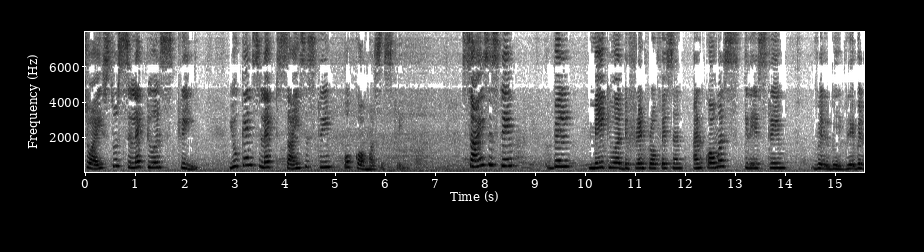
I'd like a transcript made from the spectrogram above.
choice to select your stream. You can select science stream or commerce stream. Science stream will make you a different profession and commerce stream will be will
